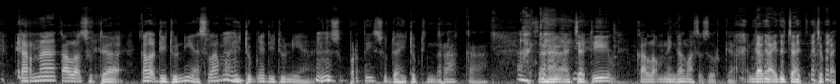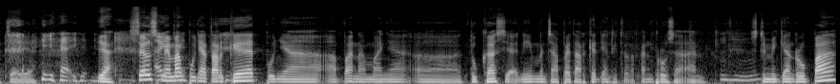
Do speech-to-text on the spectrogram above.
Karena kalau sudah kalau di dunia selama Mm. hidupnya di dunia itu seperti sudah hidup di neraka. Nah, jadi kalau meninggal masuk surga. Enggak enggak itu juk aja ya. Iya, iya. Ya, sales Oke. memang punya target, punya apa namanya eh, tugas yakni mencapai target yang ditetapkan perusahaan. Mhm. Sedemikian rupa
